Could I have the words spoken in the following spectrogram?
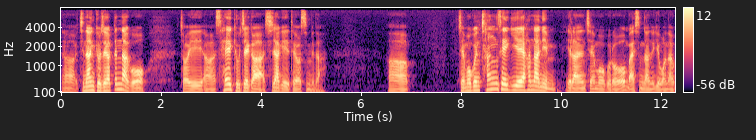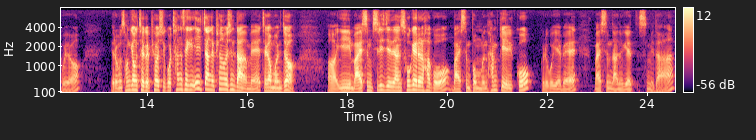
어, 지난 교재가 끝나고 저희 어, 새 교재가 시작이 되었습니다. 어, 제목은 창세기의 하나님이라는 제목으로 말씀 나누기 원하고요. 여러분 성경책을 펴시고 창세기 1장을 펴놓으신 다음에 제가 먼저 어, 이 말씀 시리즈에 대한 소개를 하고 말씀 본문 함께 읽고 그리고 예배 말씀 나누겠습니다.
